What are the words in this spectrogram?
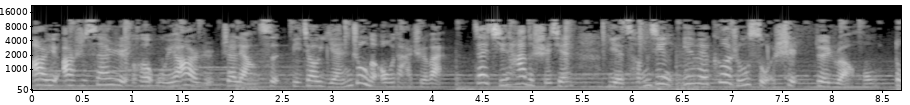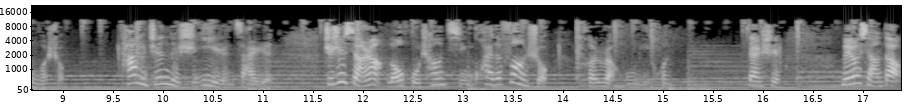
2月23日和5月2日这两次比较严重的殴打之外，在其他的时间也曾经因为各种琐事对阮红动过手。他们真的是一忍再忍，只是想让娄虎昌尽快的放手和阮红离婚。但是，没有想到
